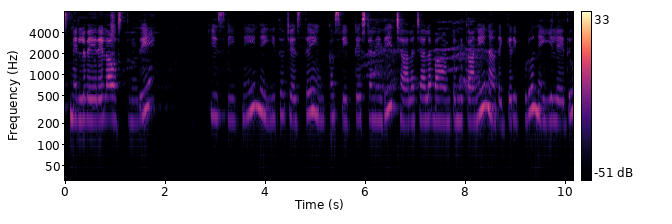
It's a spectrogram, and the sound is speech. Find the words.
స్మెల్ వేరేలా వస్తుంది. ఈ స్వీట్ని నెయ్యితో చేస్తే ఇంకా స్వీట్ టేస్ట్ అనేది చాలా చాలా బాగుంటుంది. కానీ నా దగ్గర ఇప్పుడు నెయ్యి లేదు.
